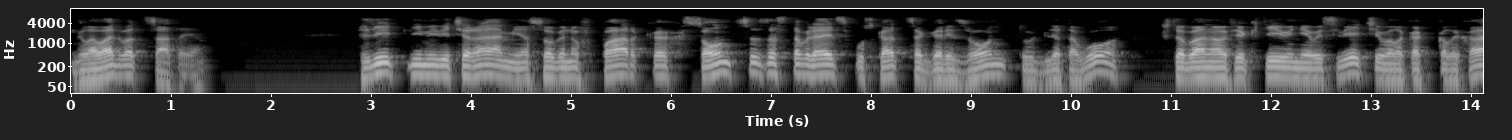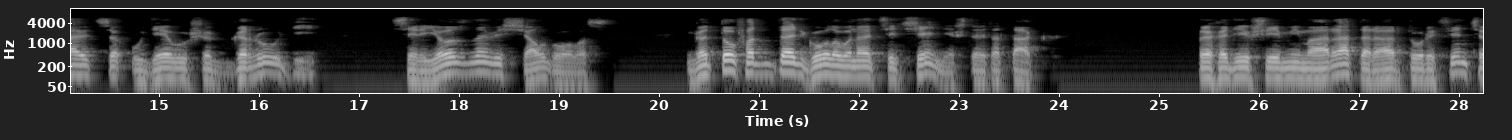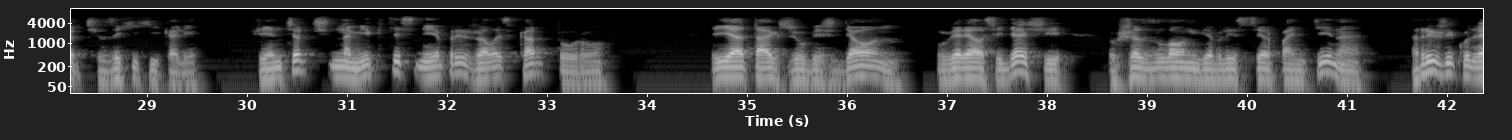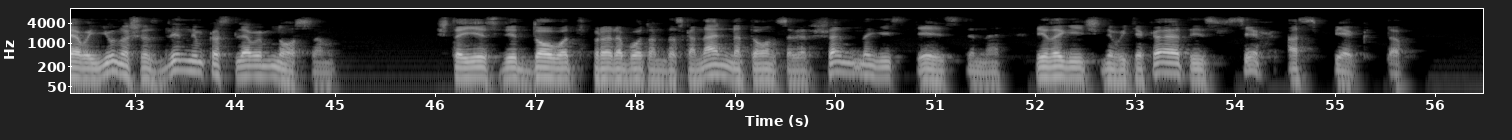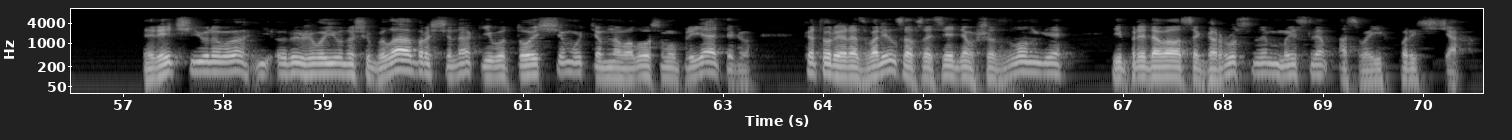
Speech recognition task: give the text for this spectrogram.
Глава двадцатая Летними вечерами, особенно в парках, солнце заставляет спускаться к горизонту для того, чтобы оно эффективнее высвечивало, как колыхаются у девушек груди. Серьезно вещал голос. Готов отдать голову на отсечение, что это так. Проходившие мимо оратора Артур и Фенчерч захихикали. Фенчерч на миг теснее прижалась к Артуру. «Я также убежден», — уверял сидящий, в шезлонге близ серпантина рыжий кудрявый юноша с длинным костлявым носом, что если довод проработан досконально, то он совершенно естественно и логично вытекает из всех аспектов. Речь юного рыжего юноши была обращена к его тощему темноволосому приятелю, который развалился в соседнем шезлонге и предавался грустным мыслям о своих прыщах,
